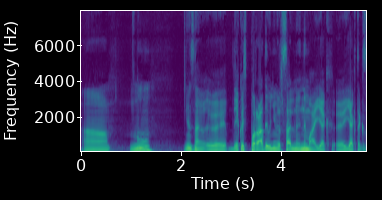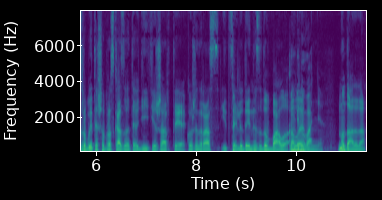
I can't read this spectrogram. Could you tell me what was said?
А, Ну, я не знаю, е, якось поради універсальної немає. Як е, як так зробити, щоб розказувати одні і ті жарти кожен раз, і це людей не задовбало. Комбінування. Але... Ну, так, так, так.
